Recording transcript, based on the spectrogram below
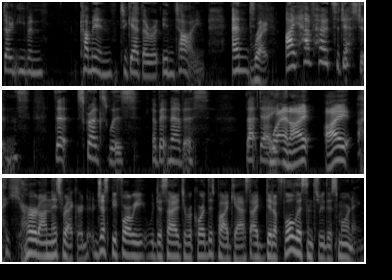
don't even come in together in time, and Right. I have heard suggestions that Scruggs was a bit nervous that day. Well, and I I heard on this record just before we decided to record this podcast, I did a full listen through this morning,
